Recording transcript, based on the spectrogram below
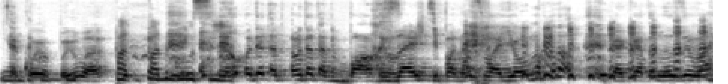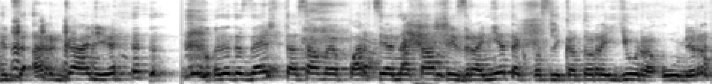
Я Такое такой, было. Под, под гусли. Вот этот, вот этот бах, знаешь, типа на своем, как это называется, органе. Вот это, знаешь, та самая партия Наташи из ранеток, после которой Юра умер.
